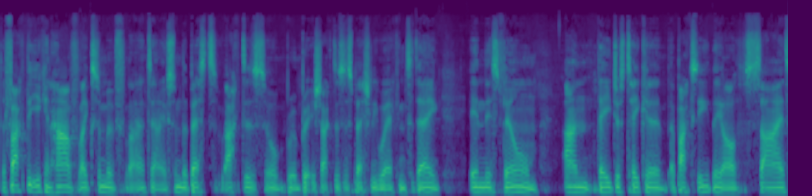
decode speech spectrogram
The fact that you can have like some of I don't know some of the best actors or British actors, especially working today in this film, and they just take a, a backseat. They are side.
